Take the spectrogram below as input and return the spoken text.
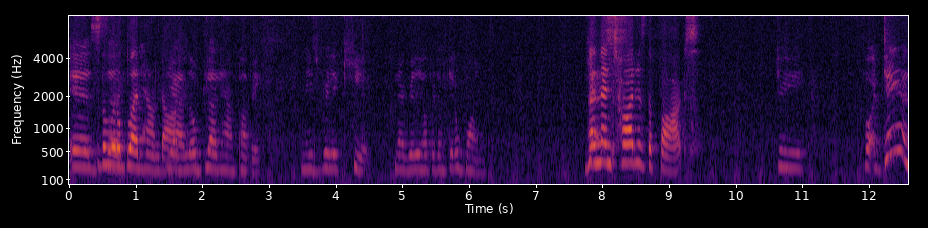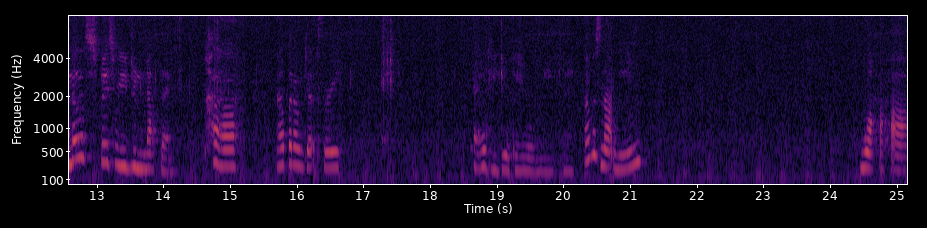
is the little bloodhound dog. Yeah, little bloodhound puppy. And he's really cute. And I really hope I don't get a one. And then Todd is the fox. Three, four. Dang, another space where you do nothing. Haha. I hope I don't get three. I hope you do because you're a mean me. I was not mean. Mwahaha.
